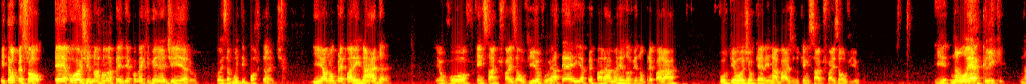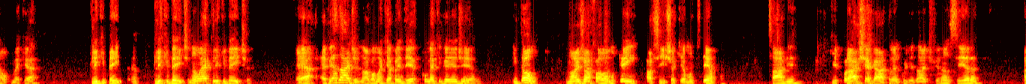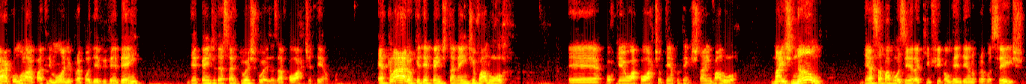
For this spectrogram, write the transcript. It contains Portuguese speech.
Então, pessoal, é, hoje nós vamos aprender como é que ganha dinheiro, coisa muito importante. E eu não preparei nada, eu vou, quem sabe faz ao vivo. Eu até ia preparar, mas resolvi não preparar, porque hoje eu quero ir na base do quem sabe faz ao vivo. E não é clique. Não, como é que é? Clickbait, né? Clickbait, não é clickbait. É, é verdade, nós vamos aqui aprender como é que ganha dinheiro. Então, nós já falamos, quem assiste aqui há muito tempo, sabe que para chegar à tranquilidade financeira, para acumular patrimônio para poder viver bem, depende dessas duas coisas, aporte e tempo. É claro que depende também de valor, é, porque o aporte, o tempo tem que estar em valor mas não dessa baboseira que ficam vendendo para vocês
